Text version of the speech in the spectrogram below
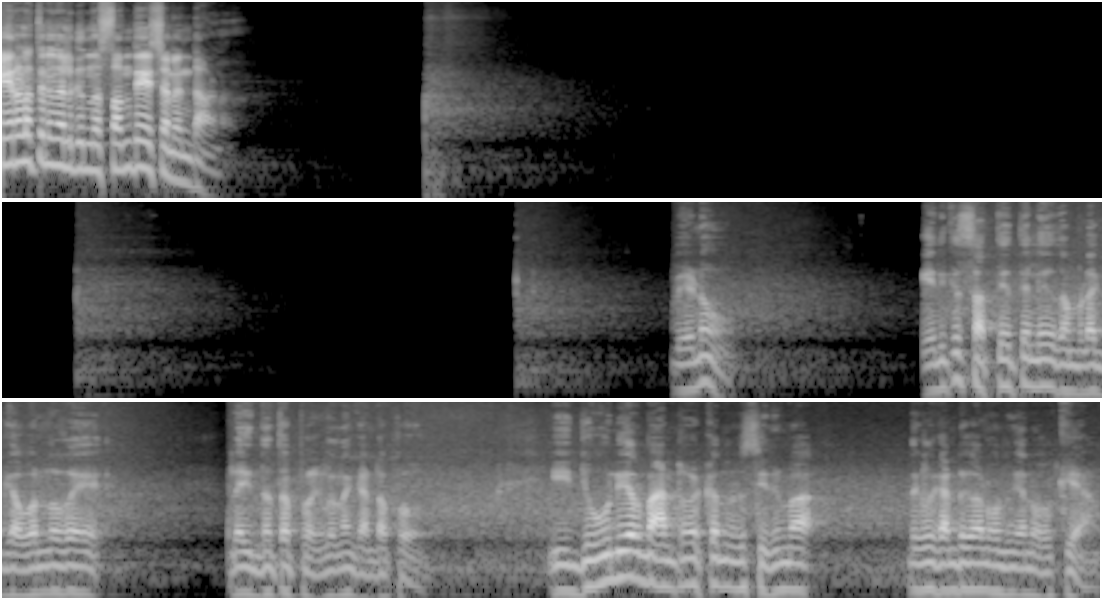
കേരളത്തിന് നൽകുന്ന സന്ദേശം എന്താണ്? വേണു എനിക്ക് സത്യത്തിൽ നമ്മുടെ ഗവർണറെ ഇന്നത്തെ പ്രകടനം കണ്ടപ്പോൾ ഈ ജൂനിയർ മാൻഡറൊക്കെ എന്നൊരു സിനിമ നിങ്ങൾ കണ്ടു കാണുമെന്ന് ഞാൻ ഓർക്കുകയാണ്.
